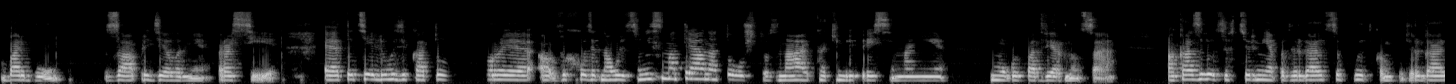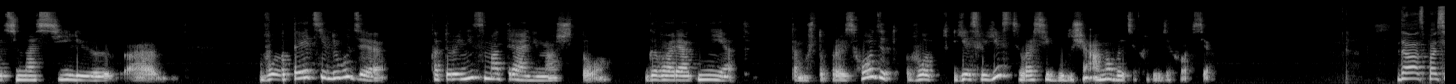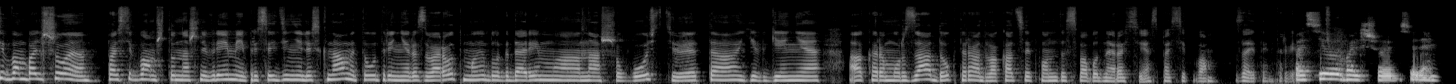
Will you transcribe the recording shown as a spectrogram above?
борьбу за пределами России. Это те люди, которые выходят на улицу, несмотря на то, что знают, каким репрессиям они могут подвергнуться, оказываются в тюрьме, подвергаются пыткам, подвергаются насилию. А, вот эти люди, которые, несмотря ни на что, говорят «нет», тому, что происходит, вот если есть в России будущее, оно в этих людях во всех. Да, спасибо вам большое. Спасибо вам, что нашли время и присоединились к нам. Это «Утренний разворот». Мы благодарим а, нашу гостью. Это Евгения Карамурза, доктора адвокации Фонда «Свободная Россия». Спасибо вам за это интервью. Спасибо большое. До свидания.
